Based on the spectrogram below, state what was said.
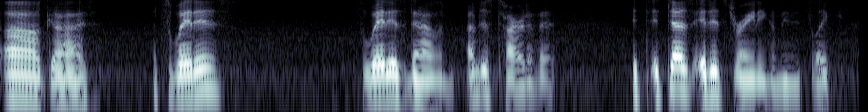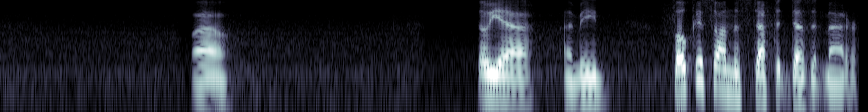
Oh, God. That's the way it is. It's the way it is now. And I'm just tired of it. It, it does, it is draining. I mean, it's like, wow. So, yeah, I mean, focus on the stuff that doesn't matter.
